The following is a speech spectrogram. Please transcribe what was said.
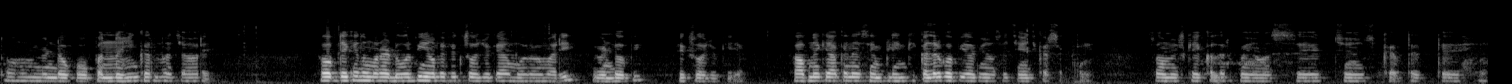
तो हम विंडो को ओपन नहीं करना चाह रहे। तो आप देखें तो हमारा डोर भी यहाँ पे फिक्स हो चुका है और हमारी विंडो भी फिक्स हो चुकी है। आपने क्या करना है? सिंपली इनके कलर को भी आप यहाँ से चेंज कर सकते हैं। सो हम इसके कलर को यहाँ से चेंज कर देते हैं।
